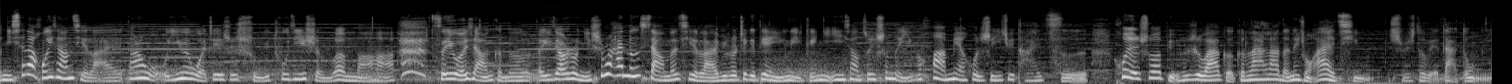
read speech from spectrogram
呃，你现在回想起来，当然我我因为我这是属于突击审问嘛哈，所以我想可能雷教授，你是不是还能想得起来？比如说这个电影里给你印象最深的一个画面，或者是一句台词，或者说比如说日瓦葛跟拉拉的那种爱情，是不是特别打动你？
